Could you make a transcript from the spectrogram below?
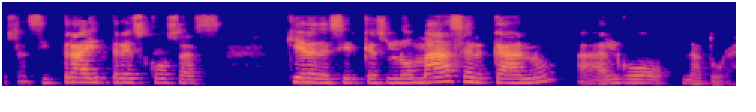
O sea, si trae tres cosas, quiere decir que es lo más cercano a algo natural.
